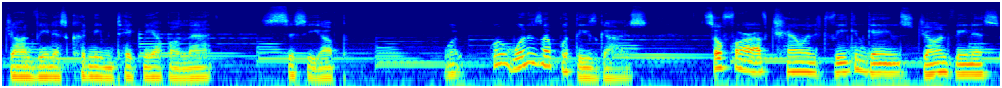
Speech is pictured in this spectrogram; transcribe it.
Jon Venus couldn't even take me up on that sissy up. What, what, what is up with these guys? So far, I've challenged Vegan Gains, Jon Venus,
